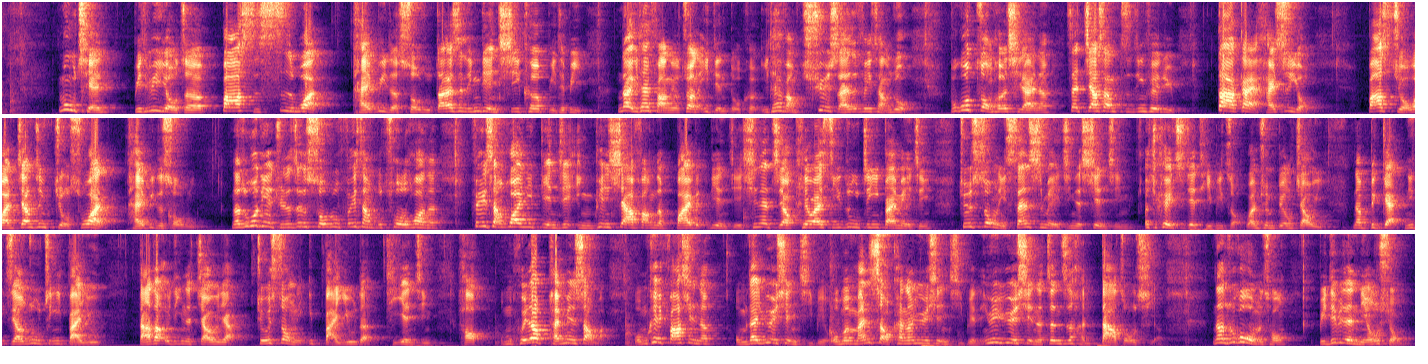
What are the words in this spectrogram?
目前比特币有着八十四万台币的收入，大概是零点七颗比特币。那以太坊有赚了一点多颗，以太坊确实还是非常弱。不过总合起来呢，再加上资金费率，大概还是有八十九万，将近九十万台币的收入。那如果你也觉得这个收入非常不错的话呢，非常欢迎你点击影片下方的 Bybit 链接。现在只要 KYC 入金一百美金，就会送你三十美金的现金，而且可以直接提币走，完全不用交易。那 Big Get 你只要入金一百 U，达到一定的交易量，就会送你一百 U 的体验金。好，我们回到盘面上吧。我们可以发现呢，我们在月线级别，我们蛮少看到月线级别的，因为月线呢真的是很大周期啊。那如果我们从比特币的牛熊，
